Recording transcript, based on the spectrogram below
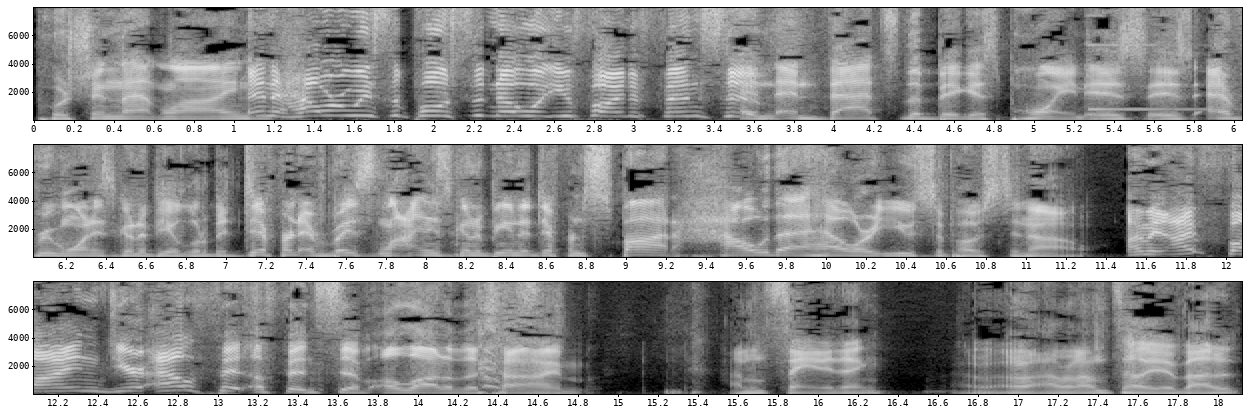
pushing that line. And how are we supposed to know what you find offensive? and and that's the biggest point is is everyone is going to be a little bit different. Everybody's line is going to be in a different spot. How the hell are you supposed to know? I mean, I find your outfit offensive a lot of the time. I don't say anything. I don't, I don't, I don't tell you about it.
